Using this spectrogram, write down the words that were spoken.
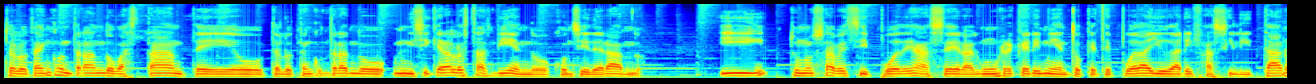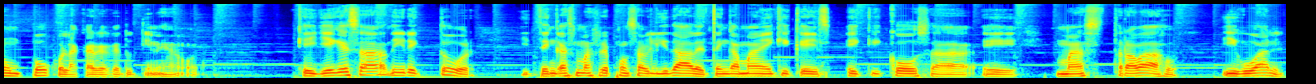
te lo estás encontrando bastante o te lo estás encontrando, ni siquiera lo estás viendo o considerando. Y tú no sabes si puedes hacer algún requerimiento que te pueda ayudar y facilitar un poco la carga que tú tienes ahora. Que llegues a director y tengas más responsabilidades, tengas más X, que- X cosa, eh, más trabajo, igual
